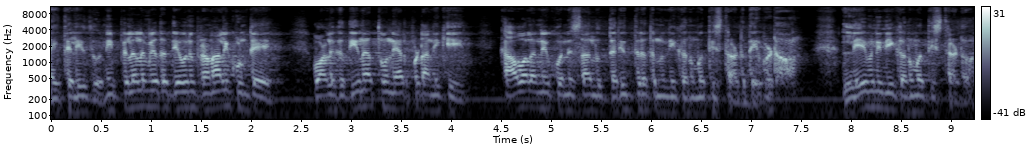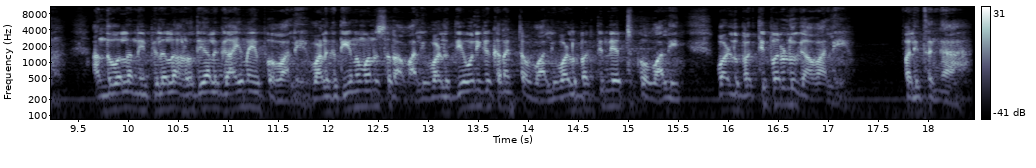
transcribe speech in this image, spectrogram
నీకు తెలియదు నీ పిల్లల మీద దేవుని ప్రణాళిక ఉంటే వాళ్ళకి దీనత్వం నేర్పడానికి కావాలని కొన్నిసార్లు దరిద్రతను నీకు అనుమతిస్తాడు దేవుడు. లేవిని నీకు అనుమతిస్తాడు. అందువల్ల నీ పిల్లల హృదయాలు గాయమైపోవాలి. వాళ్ళకి దీన మనసు రావాలి. వాళ్ళు దేవునికి కనెక్ట్ అవ్వాలి. వాళ్ళు భక్తిని నేర్చుకోవాలి. వాళ్ళు భక్తి పరులు కావాలి. ఫలితంగా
